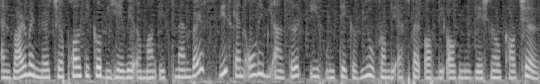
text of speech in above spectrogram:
environment nurture political behavior among its members? This can only be answered if we take a view from the aspect of the organizational culture.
